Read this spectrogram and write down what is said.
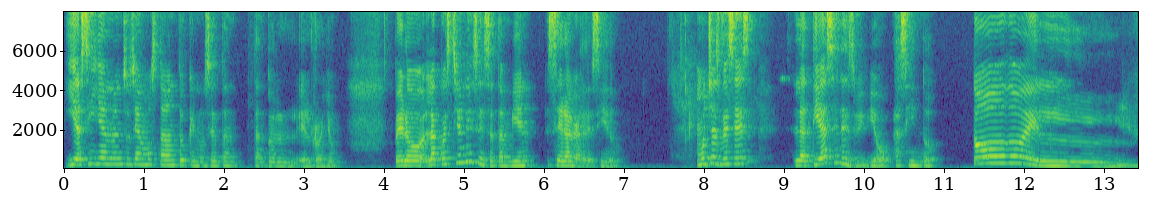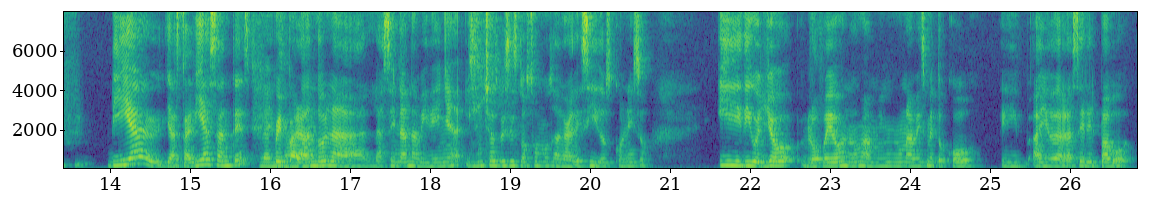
Y así ya no ensuciamos tanto, que no sea tan, tanto el, el rollo. Pero la cuestión es esa también, ser agradecido. Muchas veces la tía se desvivió haciendo todo el día y hasta días antes preparando la, la, cena navideña y muchas veces no somos agradecidos con eso. Y digo, yo lo veo, ¿no? A mí una vez me tocó eh, ayudar a hacer el pavo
